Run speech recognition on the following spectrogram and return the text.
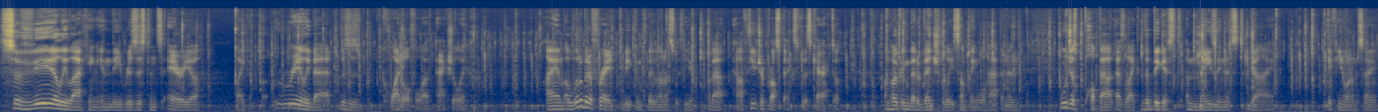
severely lacking in the resistance area. Like, really bad. This is quite awful, actually. I am a little bit afraid, to be completely honest with you, about our future prospects for this character. I'm hoping that eventually something will happen and we'll just pop out as like the biggest, amazingest guy, if you know what I'm saying.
